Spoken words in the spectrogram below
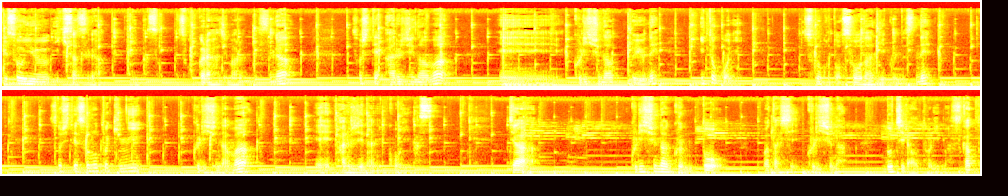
でそういういきさつがあります。そこから始まるんですがそしてアルジュナは、えー、クリシュナというねいとこにそのことを相談に行くんですね。そしてその時にクリシュナは、えー、アルジェナにこう言います。じゃあクリシュナ軍と私クリシュナどちらを取りますかと。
